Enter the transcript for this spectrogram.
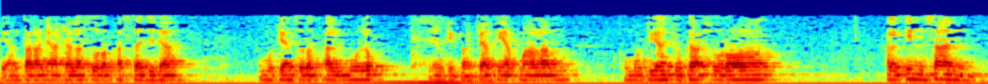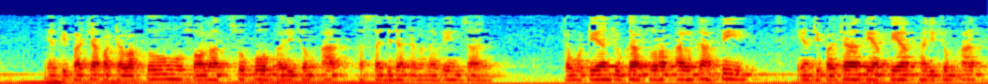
di antaranya adalah surat As-Sajdah, kemudian surat Al-Mulk yang dibaca tiap malam, kemudian juga surat Al-Insan yang dibaca pada waktu sholat subuh hari Jumat, As-Sajdah dengan Al-Insan. Kemudian juga surat Al-Kahfi yang dibaca tiap-tiap hari Jumat.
